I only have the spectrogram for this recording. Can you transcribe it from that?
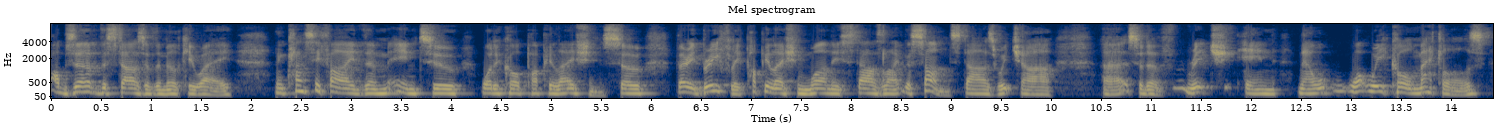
observed the stars of the Milky Way and classified them into what are called populations. So, very briefly, population one is stars like the Sun, stars which are uh, sort of rich in now what we call metals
